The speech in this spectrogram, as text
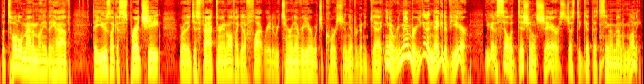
the total amount of money they have. They use like a spreadsheet where they just factor in, well, if I get a flat rate of return every year, which of course you're never going to get, you know, remember, you get a negative year. You got to sell additional shares just to get that same amount of money.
